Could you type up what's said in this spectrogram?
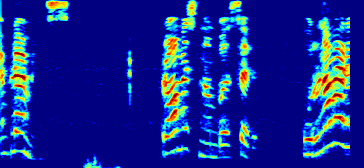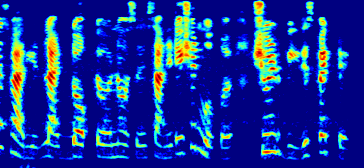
employments. Promise number 7. Coronavirus barriers like doctor, nurses, sanitation worker should be respected.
